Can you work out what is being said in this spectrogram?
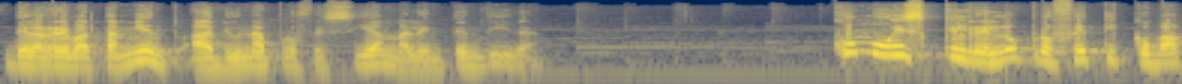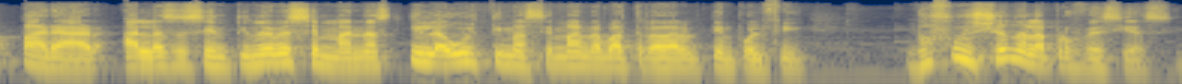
del arrebatamiento? Ah, de una profecía malentendida. ¿Cómo es que el reloj profético va a parar a las 69 semanas y la última semana va a tratar el tiempo del fin? No funciona la profecía así.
